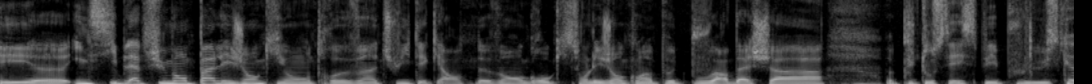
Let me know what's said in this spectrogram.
Et euh, ils ne ciblent absolument pas les gens qui ont entre 28 et 49 ans, en gros, qui sont les gens qui ont un peu de pouvoir d'achat, euh, plutôt CSP+. Ce que-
